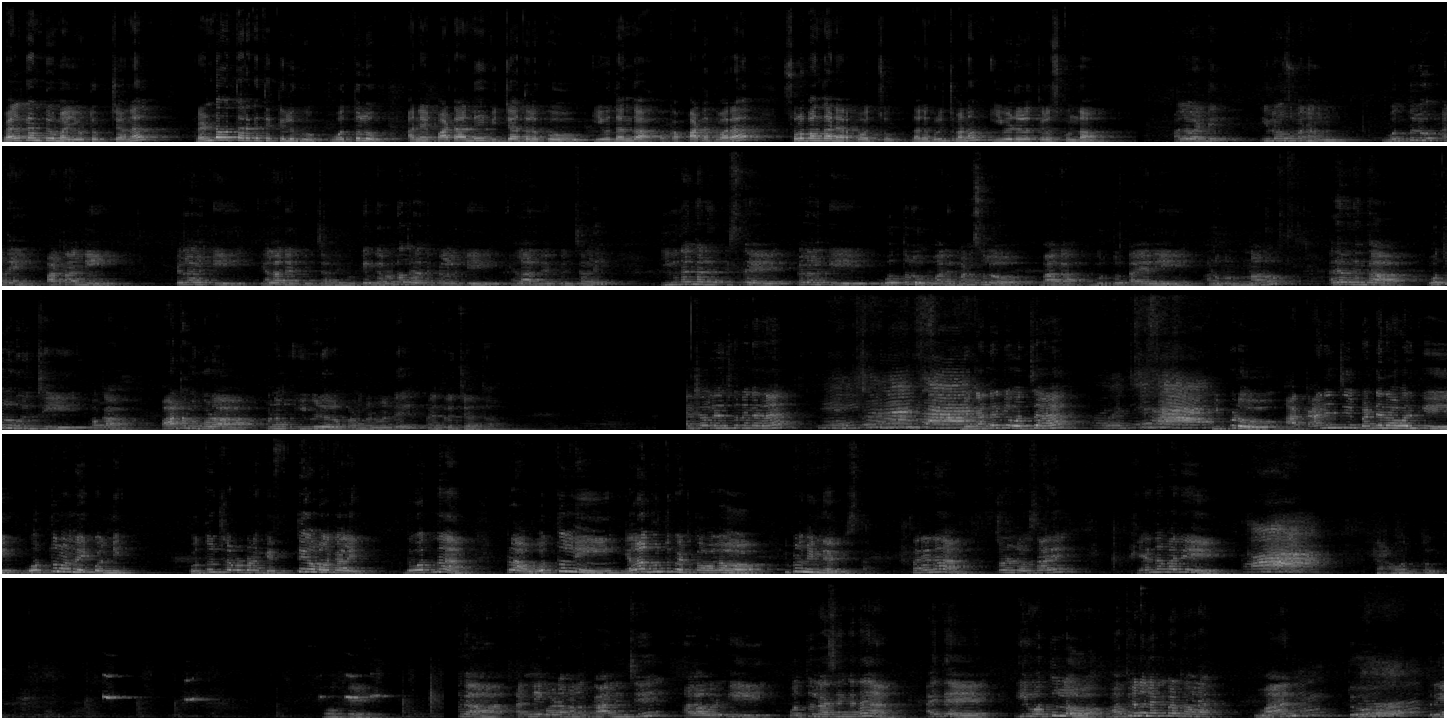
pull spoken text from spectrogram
Welcome to my YouTube channel. రెండవ తరగతి తెలుగు ఒత్తులు అనే పాఠాన్ని విద్యార్థులకు ఈ విధంగా ఒక పాట ద్వారా సులభంగా నేర్పవచ్చు. దాని గురించి మనం ఈ వీడియోలో తెలుసుకుందాం. హలో అండి. ఈరోజు మనం ఒత్తులు అనే పాఠాన్ని పిల్లలకి ఎలా నేర్పించాలి? ముఖ్యంగా రెండవ తరగతి పిల్లలకి ఎలా నేర్పించాలి? ఈ విధంగా నేర్పిస్తే పిల్లలకి ఒత్తులు వారి మనసులో బాగా గుర్తుంటాయని అనుకుంటున్నాను. అదేవిధంగా ఒత్తుల గురించి ఒక పాటను కూడా మనం ఈ వీడియోలో పాడుకున్నటువంటి ప్రయత్నం చేద్దాం. అక్షరాలు నేర్చుకున్నాం కదా? మీకు అందరికీ వచ్చా? ఇప్పుడు ఆ కానించి బండి రావరికి ఒత్తులు ఉన్నాయి కొన్ని. ఒత్తు వచ్చినప్పుడు మనం గట్టిగా పలకాలి. ఇది ఇప్పుడు ఆ ఒత్తుల్ని ఎలా గుర్తు పెట్టుకోవాలో ఇప్పుడు మీకు నేర్పిస్తా. సరేనా? చూడండి ఒకసారి. ఏందమ్మా కావద్దు ఓకే. అన్నీ అన్ని కూడా మనం కానించి అలా వరకు ఒత్తులు రాసాం కదా? అయితే ఈ ఒత్తుల్లో మొత్తం ఎన్నో లెక్క పెడతామరా వన్ టూ త్రీ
